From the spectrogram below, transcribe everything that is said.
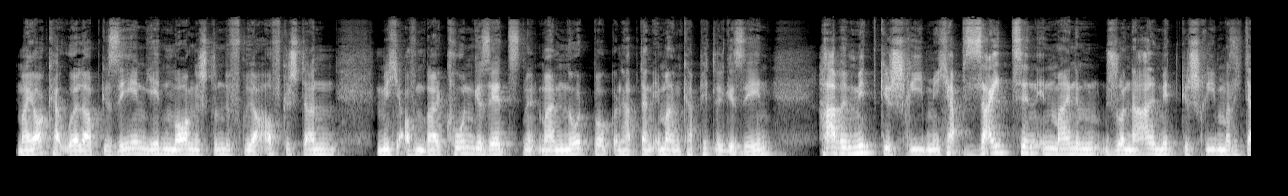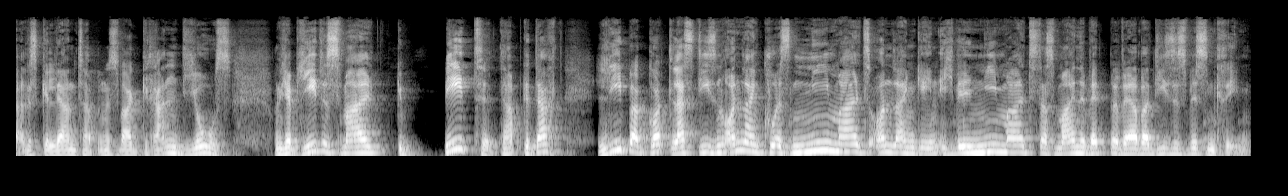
Mallorca-Urlaub gesehen, jeden Morgen eine Stunde früher aufgestanden, mich auf den Balkon gesetzt mit meinem Notebook und habe dann immer ein Kapitel gesehen, habe mitgeschrieben. Ich habe Seiten in meinem Journal mitgeschrieben, was ich da alles gelernt habe und es war grandios. Und ich habe jedes Mal gebetet, habe gedacht, Lieber Gott, lass diesen Online-Kurs niemals online gehen. Ich will niemals, dass meine Wettbewerber dieses Wissen kriegen.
